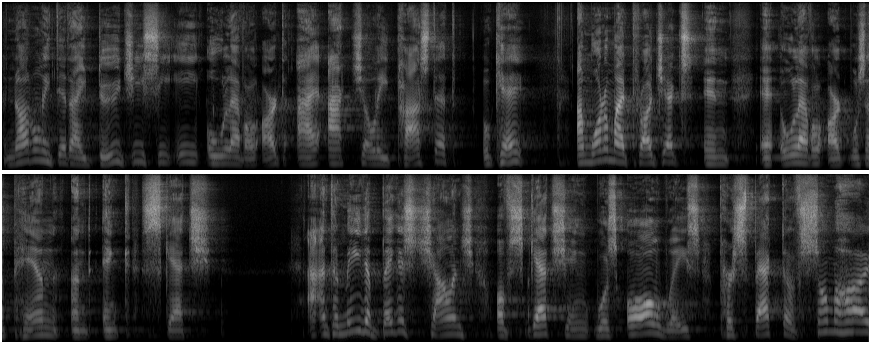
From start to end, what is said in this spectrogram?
And not only did I do GCE O level art, I actually passed it, okay? And one of my projects in uh, O level art was a pen and ink sketch. And to me, the biggest challenge of sketching was always perspective. Somehow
